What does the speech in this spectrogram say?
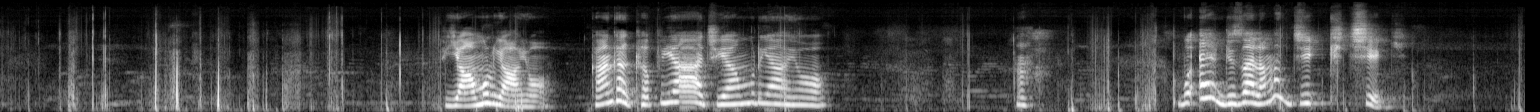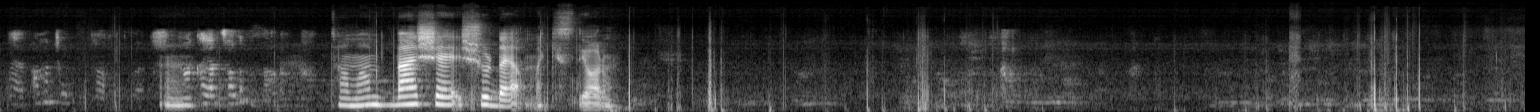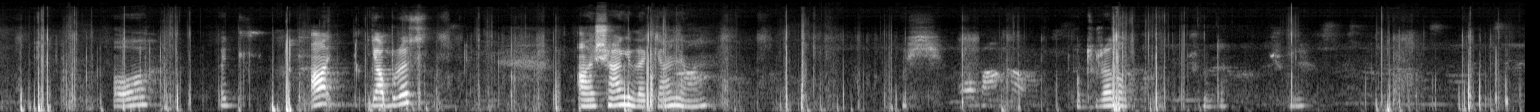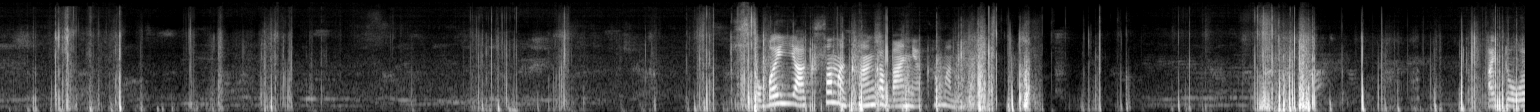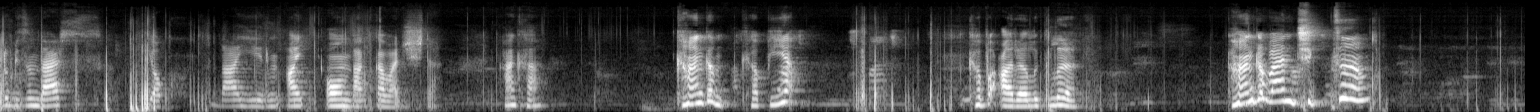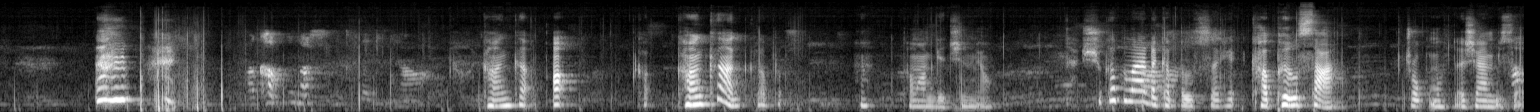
Yağmur yağıyor. Kanka kapıyı aç yağmur yağıyor. Heh. Bu ev güzel ama küçük. Evet ama çok tatlı. Kanka yatalım mı? Tamam ben şey şurada yapmak istiyorum. Oh. Ay, ay ya burası aşağı gidelim gel ya. Uy, O banka var. Oturalım. Şurada. Şöyle. Sobayı yaksana kanka ben yakamadım. Ay doğru bizim ders yok. Daha 20 ay 10 dakika var işte. Kanka. Kanka kapıyı kapı aralıklı. Kanka ben çıktım. Kanka. A, ka- kanka kapı. Heh, tamam geçilmiyor. Şu kapılar da kapılsa, kapılsa çok muhteşem bir söz.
